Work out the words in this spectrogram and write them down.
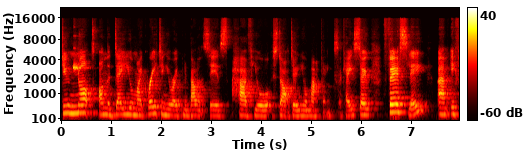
Do not, on the day you're migrating your opening balances, have your start doing your mappings. Okay. So, firstly, um, if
